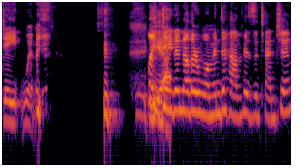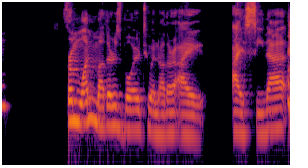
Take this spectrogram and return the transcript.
date women, like, yeah. date another woman to have his attention from one mother's boy to another, I I see that, I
